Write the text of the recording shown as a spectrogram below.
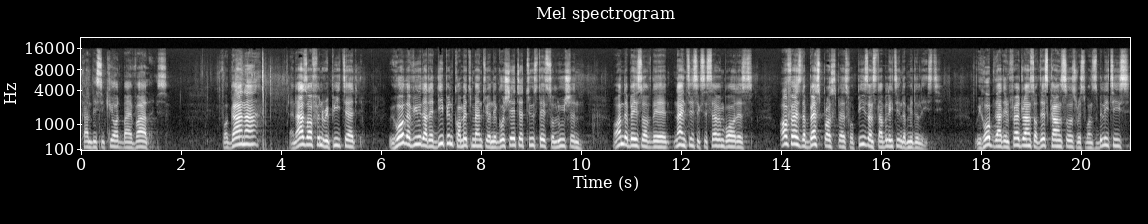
can be secured by violence. For Ghana, and as often repeated, we hold the view that a deepened commitment to a negotiated two state solution on the basis of the 1967 borders offers the best prospects for peace and stability in the Middle East. We hope that in furtherance of this Council's responsibilities,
